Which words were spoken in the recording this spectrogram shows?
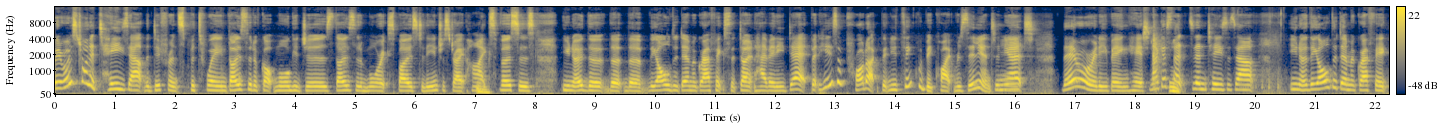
we're always trying to tease out the difference between those that have got mortgages, those that are more exposed to the interest rate mm. hikes mm. versus, you know, the, the, the, the older demographics that don't have any debt. But here's a product that you'd think would be quite resilient and mm. yet they're already being hit. And I guess mm. that then teases out, you know, the older demographic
